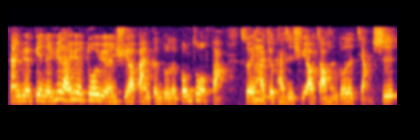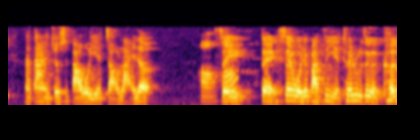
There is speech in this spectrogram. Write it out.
那越变得越来越多元，需要办更多的工作坊，所以他就开始需要找很多的讲师。那当然就是把我也找来了。好，所以对，所以我就把自己也推入这个坑。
